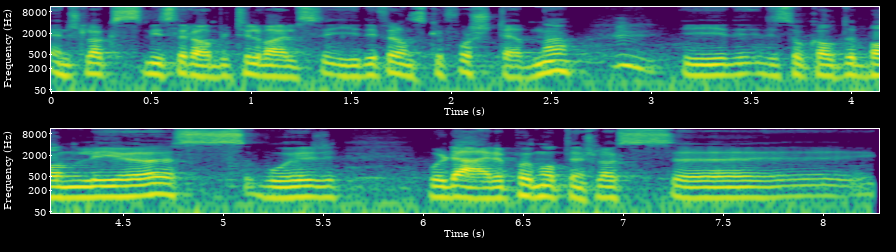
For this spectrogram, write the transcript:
en slags miserabel tilværelse i de franske forstedene. Mm. I de såkalte banlieues, hvor hvor det er på en måte en slags uh,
